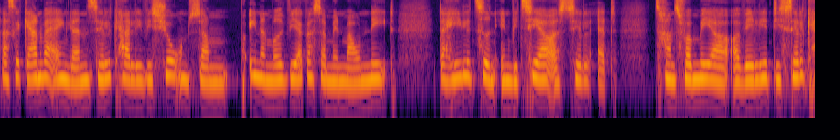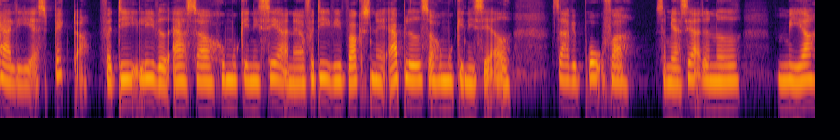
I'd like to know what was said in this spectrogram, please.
Der skal gerne være en eller anden selvkærlig vision, som på en eller anden måde virker som en magnet, der hele tiden inviterer os til at transformere og vælge de selvkærlige aspekter, fordi livet er så homogeniserende, og fordi vi voksne er blevet så homogeniseret, så har vi brug for, som jeg ser det, noget mere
